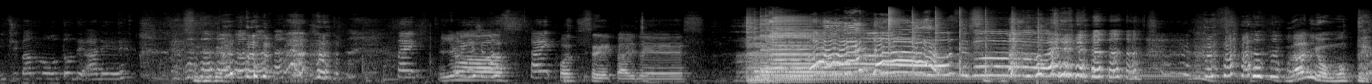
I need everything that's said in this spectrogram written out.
一番の音であれ。はい。いきお願いしまます。すはい。こっち正解です。あすごい。何を持ってるい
